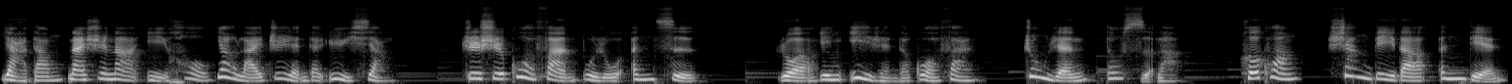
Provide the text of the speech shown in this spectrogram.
亚当乃是那以后要来之人的预象，只是过犯不如恩赐。若因一人的过犯，众人都死了，何况上帝的恩典？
